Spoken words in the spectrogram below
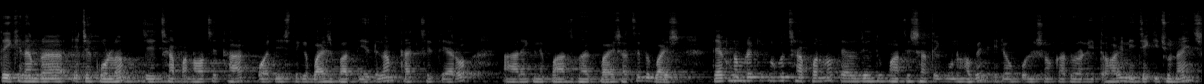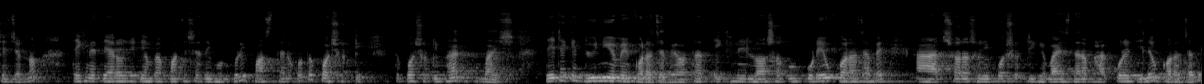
তো এখানে আমরা এটা করলাম যে ছাপানো আছে, থাক। পঁয়ত্রিশ থেকে বাইশ বাদ দিয়ে দিলাম, থাকছে তেরো। আর এখানে পাঁচ ভাগ বাইশ আছে তো বাইশ। তো এখন আমরা কী করব? ছাপ্পান্ন। তেরো যেহেতু পাঁচের সাথে গুণ হবে, এটা উপরের সংখ্যা ধরে নিতে হয়, নিচে কিছু নাই সেজন্য। তো এখানে তেরো যদি আমরা পাঁচের সাথে গুণ করি, পাঁচ তেরো কত? পঁয়ষট্টি। তো পঁয়ষট্টি ভাগ বাইশ। তো এটাকে দুই নিয়মে করা যাবে, অর্থাৎ এখানে লসাগু করেও করা যাবে আর সরাসরি পঁয়ষট্টিকে বাইশ দ্বারা ভাগ করে দিলেও করা যাবে।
